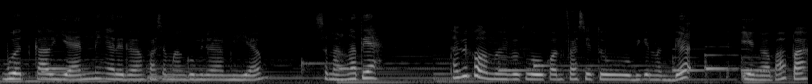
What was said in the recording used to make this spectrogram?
Buat kalian yang ada dalam fase mengagumi dalam diam semangat ya. Tapi kalau menurut lu confess itu bikin lega ya nggak apa-apa.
